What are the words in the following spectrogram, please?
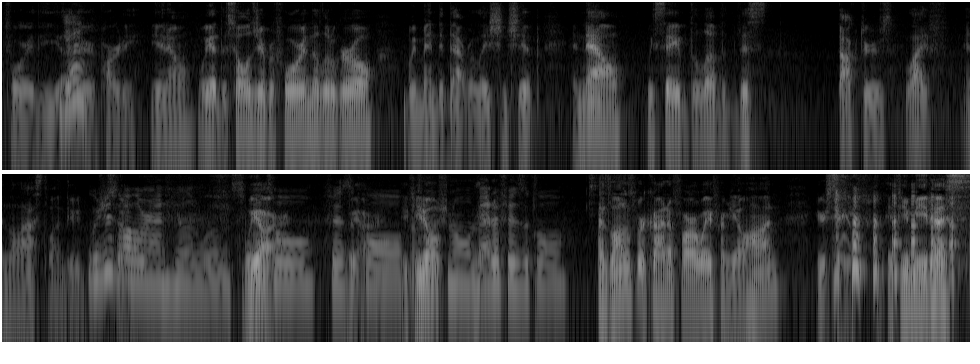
for the Yeah. other party. You know, we had the soldier before and the little girl. We mended that relationship, and now we saved the love of this doctor's life in the last one, dude. We're just So, all around healing wounds. We are. Mental, physical, If you don't- emotional, yeah. metaphysical. As long as we're kind of far away from Johan, you're safe. if you meet us,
